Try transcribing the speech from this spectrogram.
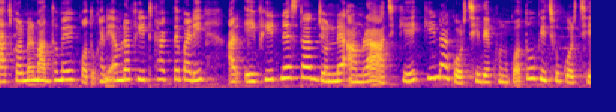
কাজকর্মের মাধ্যমে কতখানি আমরা ফিট থাকতে পারি, আর এই ফিটনেসটার জন্য আমরা আজকে কি না করছি দেখুন, কত কিছু করছি।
